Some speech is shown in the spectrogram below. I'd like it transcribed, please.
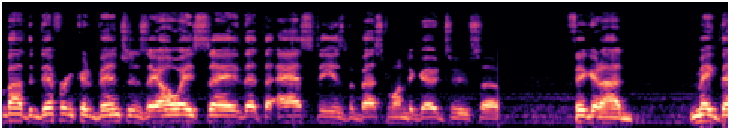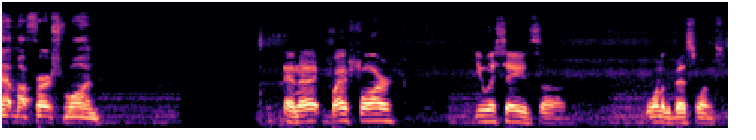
about the different conventions, they always say that the ASTI is the best one to go to. So, figured I'd make that my first one. And I, by far, USA is uh, one of the best ones.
